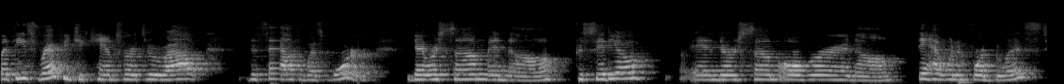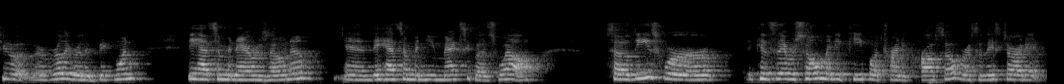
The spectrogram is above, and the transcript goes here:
But these refugee camps were throughout the southwest border. There were some in uh, Presidio and there were some over in, uh, they had one in Fort Bliss too, a really, really big one. They had some in Arizona and they had some in New Mexico as well. So these were, because there were so many people trying to cross over. So they started,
